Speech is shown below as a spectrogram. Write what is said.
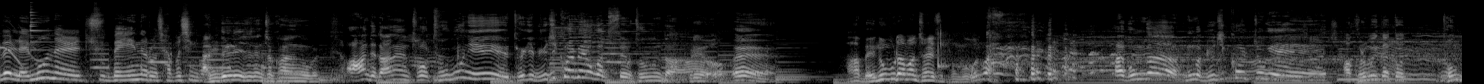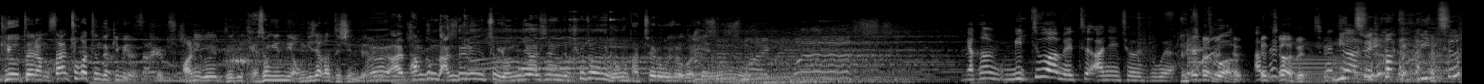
왜 레몬을 주 메인으로 잡으신 거예요? 안 들리시는 척 하는 거. 보면- 아, 근데 나는 저 두 분이 되게 뮤지컬 배우 같으세요, 두 분 다. 그래요? 예. 아 메노브라만 차에서 본 거 같아. 아, 뭔가, 뭔가 뮤지컬 쪽에. 아 그러고 보니까 또 돈키호테랑 산초 같은 느낌이. 아니, 그 되게 개성 있는 연기자 같으신데. 예, 아, 방금도 안 들리는 척 연기하시는데 표정이 너무 다채로우셔가지고. 약간 미투와 매트 아니 저 누구야? 좋아. 아, 배트와 매트. 페트와 미추요? 미추?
